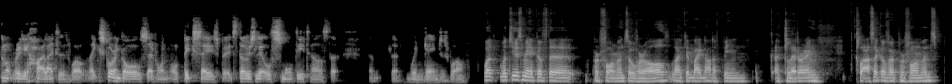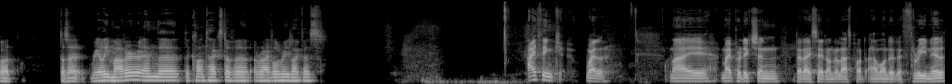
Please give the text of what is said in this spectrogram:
they're not really highlighted as well. Like scoring goals, everyone or big saves, but it's those little small details that that, that win games as well. What what do you make of the performance overall? Like it might not have been a glittering classic of a performance, but does it really matter in the, the context of a, a rivalry like this? I think well, my my prediction that I said on the last pod, I wanted a three 0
